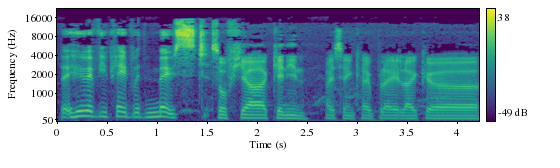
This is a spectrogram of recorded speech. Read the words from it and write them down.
but who have you played with most? Sofia Kenin, I think I play like. Uh,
